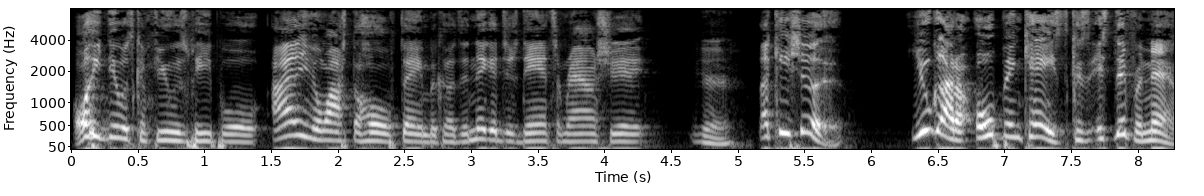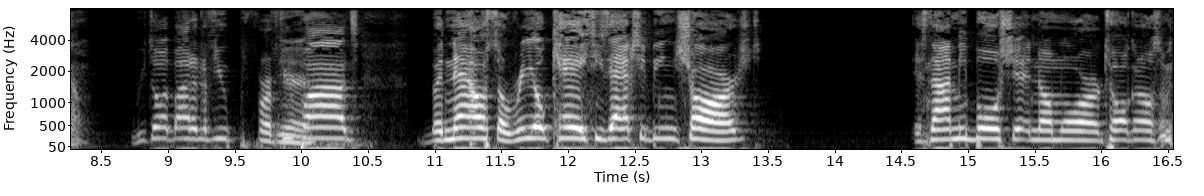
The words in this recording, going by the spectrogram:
All he did was confuse people. I didn't even watch the whole thing because the nigga just danced around shit Yeah. like he should. You got an open case because it's different now. We talked about it a few for a few Yeah. pods, but now it's a real case. He's actually being charged. It's not me bullshitting no more, talking off some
